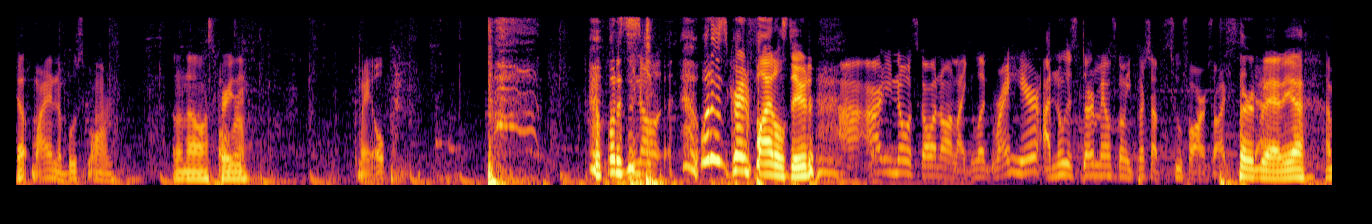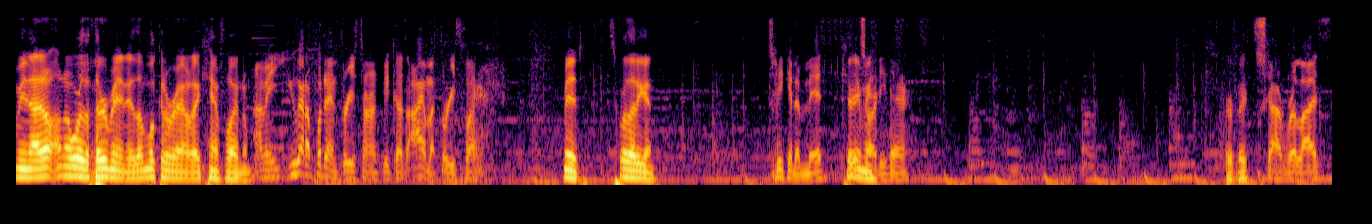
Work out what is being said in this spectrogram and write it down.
Yep. Why in the boost spawn? I don't know. It's Oh, crazy. bro. Wait, open. what is You this? know- what is this grand finals, dude? I already know what's going on. Like, look right here. I knew his third man was gonna be pushed up too far, so I just Third man, yeah. I mean, I don't, know where the third man is. I'm looking around. I can't find him. I mean, you gotta put it in three turns because I am a three player. Mid. Score that again. Speaking of mid, Carry it's me. already there. Perfect. Just gotta realize,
